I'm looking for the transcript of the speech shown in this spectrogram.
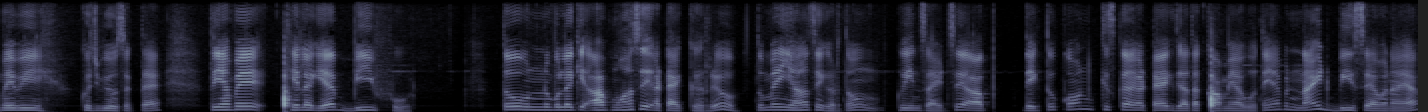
मे बी कुछ भी हो सकता है। तो यहाँ पे खेला गया बी फोर तो उन्होंने बोला कि आप वहाँ से अटैक कर रहे हो तो मैं यहाँ से करता हूँ क्वीन साइड से। आप देखते हो कौन किसका अटैक ज़्यादा कामयाब होता है। यहाँ पे नाइट बी सेवन आया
